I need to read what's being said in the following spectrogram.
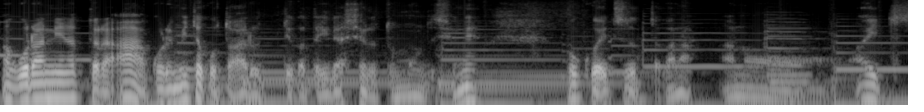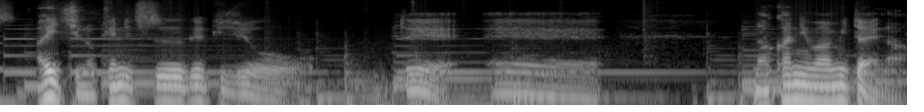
まあ、ご覧になったら、ああ、これ見たことあるっていう方いらっしゃると思うんですよね。僕はいつだったかな？あの愛知、愛知の県立劇場で、えー、中庭みたいな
